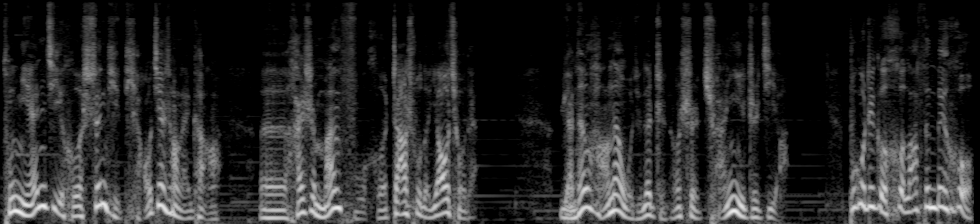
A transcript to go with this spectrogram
从年纪和身体条件上来看啊，呃，还是蛮符合扎叔的要求的。远藤航呢，我觉得只能是权宜之计啊。不过这个赫拉芬贝赫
